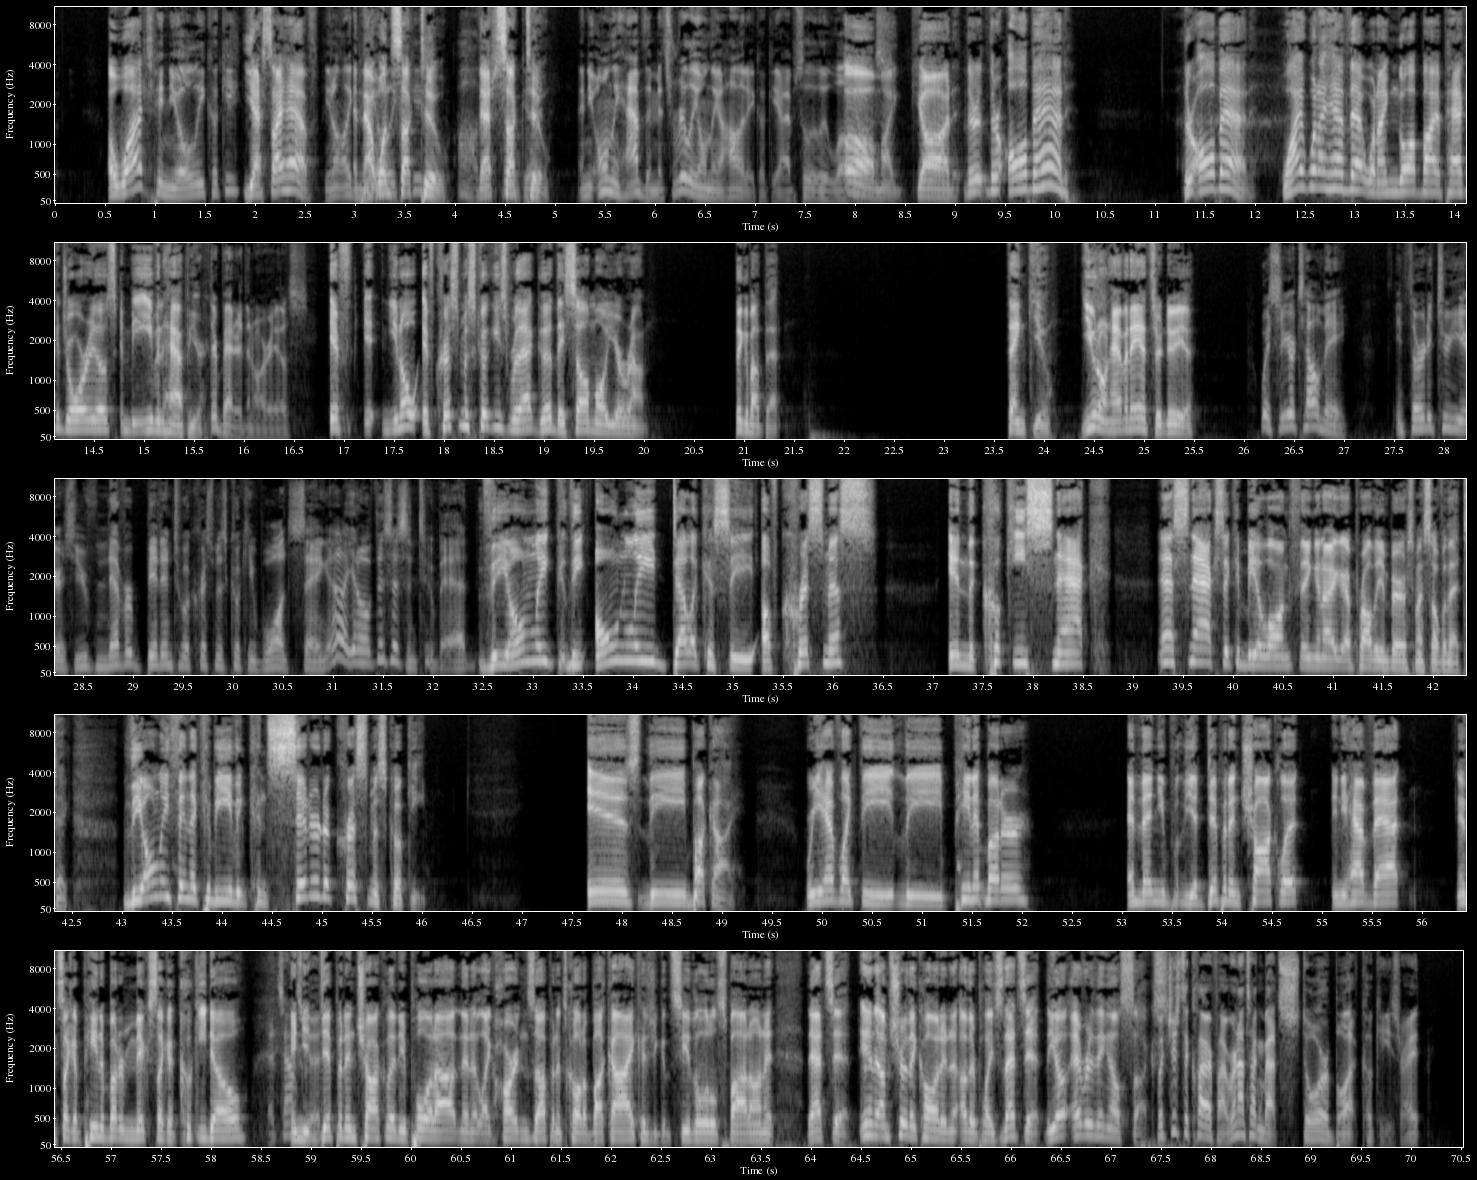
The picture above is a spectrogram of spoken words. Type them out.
A what? Pinoli cookie? Yes, I have. You don't like And that one sucked cookies? too. Oh, that so sucked good. too. And you only have them. It's really only a holiday cookie. I absolutely love. Oh those. my god, they're they're all bad. They're all bad. Why would I have that when I can go out buy a package of Oreos and be even happier? They're better than Oreos. If it, you know, if Christmas cookies were that good, they sell them all year round. Think about that. Thank you. You don't have an answer, do you? Wait, so you're telling me in 32 years you've never bit into a Christmas cookie once, saying, "Oh, you know, this isn't too bad." The only the only delicacy of Christmas in the cookie snack eh, snacks it could be a long thing, and I, I probably embarrass myself with that take. The only thing that could be even considered a Christmas cookie is the Buckeye, where you have like the the peanut butter, and then you you dip it in chocolate, and you have that. It's like a peanut butter mix, like a cookie dough That sounds and you good. dip it in chocolate and you pull it out and then it like hardens up and it's called a buckeye because you can see the little spot on it that's it and i'm sure they call it in other places that's it the everything else sucks But just to clarify, we're not talking about store bought cookies, right?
